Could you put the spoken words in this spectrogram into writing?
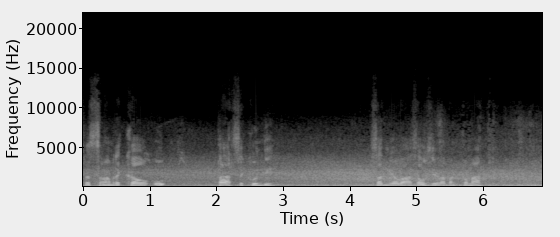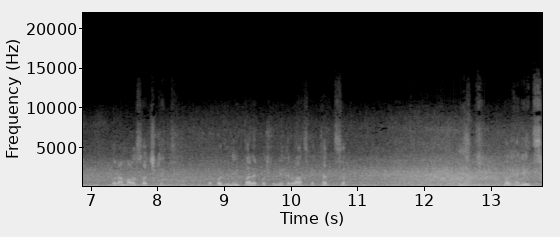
Sve sam vam rekao u par sekundi sad mi je ova zauzela bankomat. Moram malo sačekati da podinem pare pošto mi je hrvatska kartica. Eto, laganica.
